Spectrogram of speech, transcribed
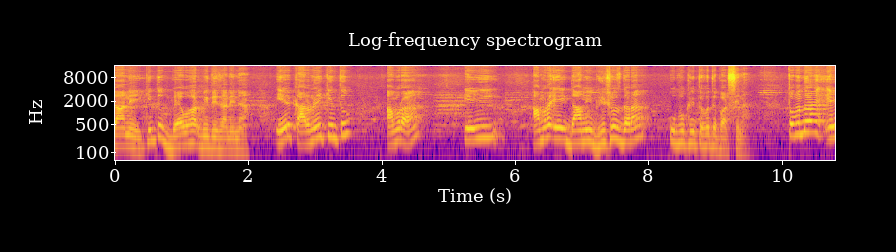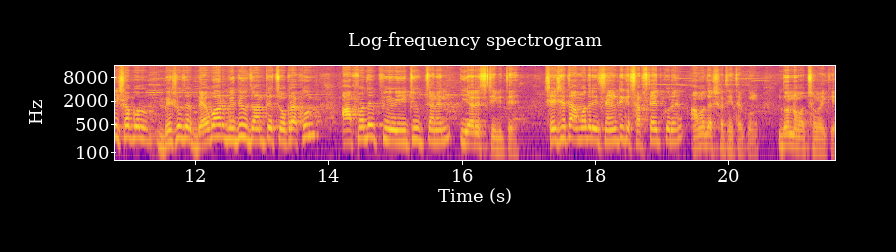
জানি, কিন্তু ব্যবহার বিধি জানি না। এর কারণেই কিন্তু আমরা এই আমরা এই দামি ভেষজ দ্বারা উপকৃত হতে পারছি না। তো বন্ধুরা, এই সকল ভেষজের ব্যবহার বিধিও জানতে চোখ রাখুন আপনাদের প্রিয় ইউটিউব চ্যানেল ইয়ারএস টিভিতে সেই সাথে আমাদের এই চ্যানেলটিকে সাবস্ক্রাইব করে আমাদের সাথেই থাকুন। ধন্যবাদ সবাইকে।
